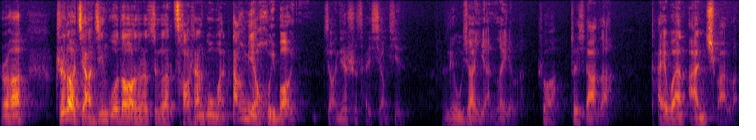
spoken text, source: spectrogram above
是吧？直到蒋经国到这个草山公馆当面汇报，蒋介石才相信，流下眼泪了，是吧？这下子台湾安全了，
